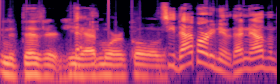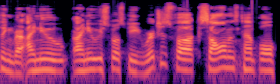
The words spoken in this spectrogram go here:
in the desert. He That- had more gold. See that part I knew. That now that I'm thinking about, it, I knew I knew he was supposed to be rich as fuck, Solomon's temple,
